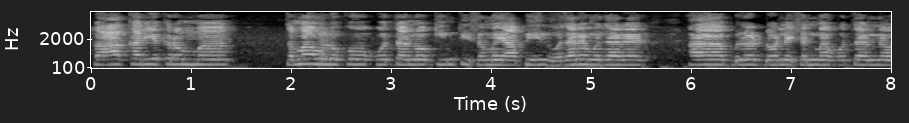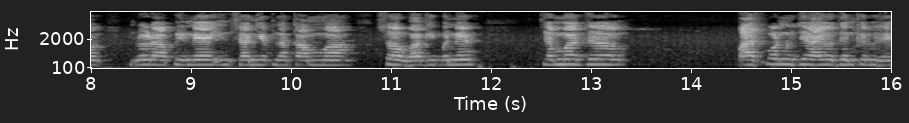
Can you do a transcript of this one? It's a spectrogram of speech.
તો આ કાર્યક્રમમાં તમામ લોકો પોતાનો કિંમતી સમય આપી વધારે વધારે આ બ્લડ ડોનેશનમાં પોતાનો બ્લડ આપીને ઇન્સાનિયતના કામમાં સહભાગી બને. તેમજ પાસપોર્ટનું જે આયોજન કર્યું છે,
